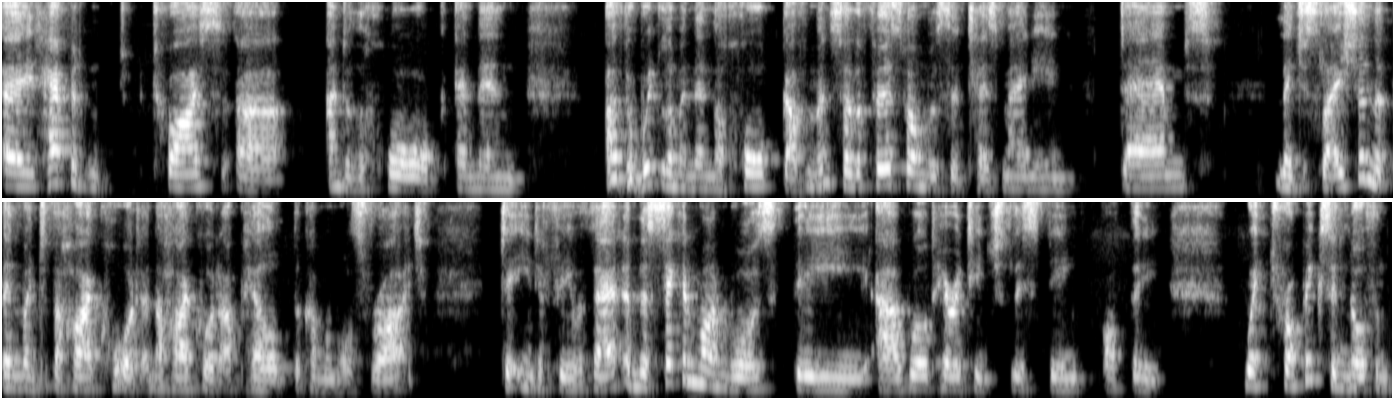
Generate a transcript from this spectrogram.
it happened twice uh, under the Hawke and then uh, the Whitlam and then the Hawke government. So the first one was the Tasmanian dams legislation that then went to the High Court, and the High Court upheld the Commonwealth's right to interfere with that. And the second one was the uh, World Heritage listing of the wet tropics in northern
